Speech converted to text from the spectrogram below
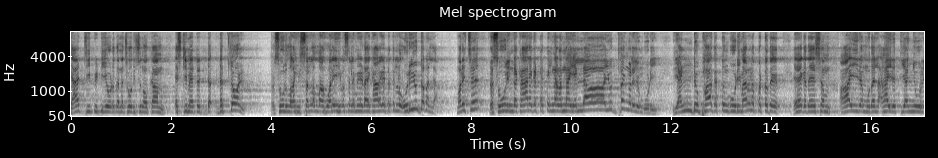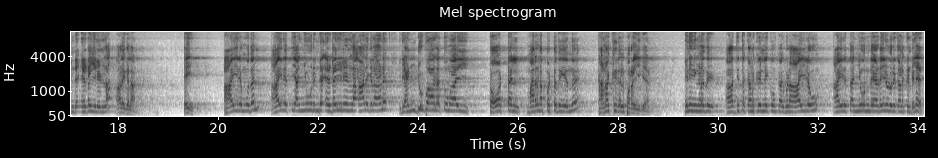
ചാറ്റ് ജി പി ടിയോട് തന്നെ ചോദിച്ചു നോക്കാം. എസ്റ്റിമേറ്റഡ് ഡെത്ത് ടോൾ റസൂലുള്ളാഹി സ്വല്ലല്ലാഹു അലൈഹി വസ്ലമയുടെ കാലഘട്ടത്തിലുള്ള ഒരു യുദ്ധമല്ല. മറിച്ച് റസൂലിന്റെ കാലഘട്ടത്തിൽ നടന്ന എല്ലാ യുദ്ധങ്ങളിലും കൂടി രണ്ടു ഭാഗത്തും കൂടി മരണപ്പെട്ടത് ഏകദേശം ആയിരം മുതൽ ആയിരത്തി അഞ്ഞൂറിന്റെ ഇടയിലുള്ള ആളുകളാണ്. ഏയ് ആയിരം മുതൽ ആയിരത്തി അഞ്ഞൂറിന്റെ ഇടയിലുള്ള ആളുകളാണ് രണ്ടു ഭാഗത്തുമായി ടോട്ടൽ മരണപ്പെട്ടത് എന്ന് കണക്കുകൾ പറയുകയാണ്. ഇനി നിങ്ങളത് ആദ്യത്തെ കണക്കുകളിലേക്ക് നോക്കാം ഇവിടെ ആയിരവും ആയിരത്തി അഞ്ഞൂറിന്റെ ഇടയിലുള്ള ഒരു കണക്കുണ്ട് അല്ലേ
